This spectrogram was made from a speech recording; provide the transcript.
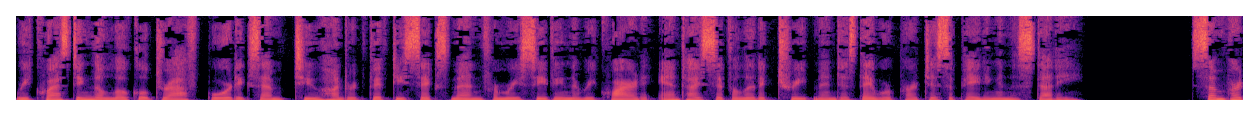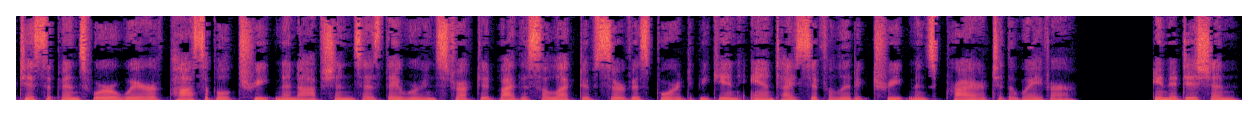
requesting the local draft board exempt 256 men from receiving the required anti-syphilitic treatment as they were participating in the study. Some participants were aware of possible treatment options as they were instructed by the Selective Service Board to begin anti-syphilitic treatments prior to the waiver. In addition,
